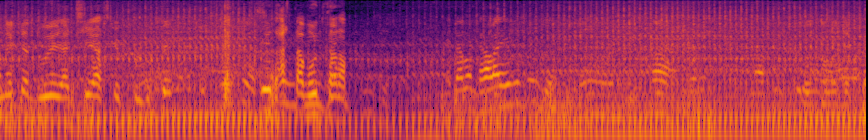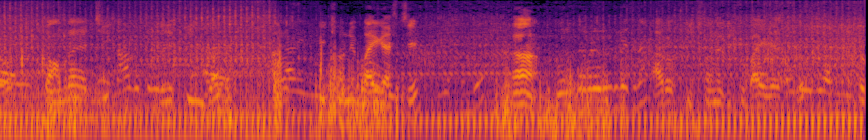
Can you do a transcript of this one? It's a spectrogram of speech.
অনেকটা দূরে যাচ্ছি আজকে ফুল তুলতে রাস্তা বহুত খারাপ এটা আবার ঢালাই হবে তো হ্যাঁ আমরা যাচ্ছি তিনজন পিছনে বাইক আসছে হ্যাঁ আরও পিছনে কিছু বাইক আসছে তো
